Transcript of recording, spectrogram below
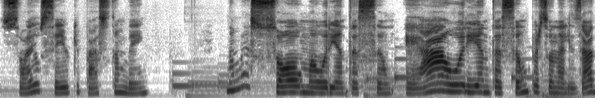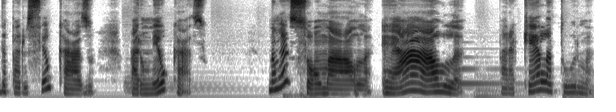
Só eu sei o que passo também não é só uma orientação, é a orientação personalizada para o seu caso, para o meu caso. Não é só uma aula, é a aula para aquela turma,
